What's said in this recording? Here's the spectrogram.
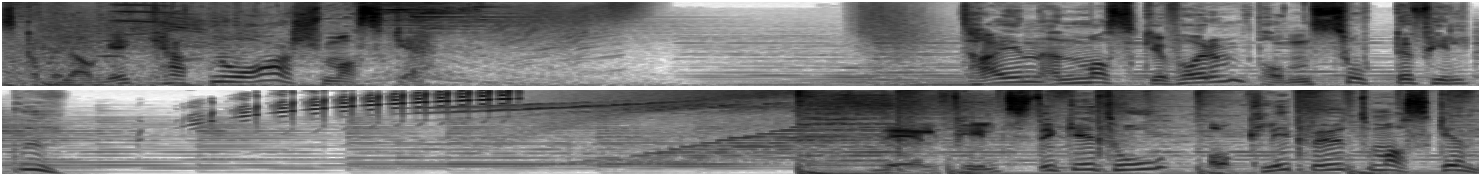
skal vi lage Cat Noirs maske. Tegn en maskeform på den sorte filten. Del filtstykket i to og klipp ut masken.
